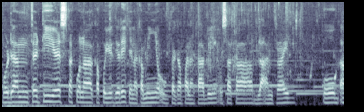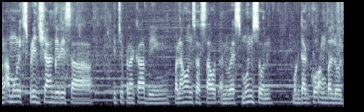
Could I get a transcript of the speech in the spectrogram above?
More than 30 years na ko na kapuyo diri kay nakaminyo og taga Palangkabing usa ka Blaan tribe. Og ang among experience diri sa Itio Palangkabing panahon sa South and West monsoon magdagko ang balod.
